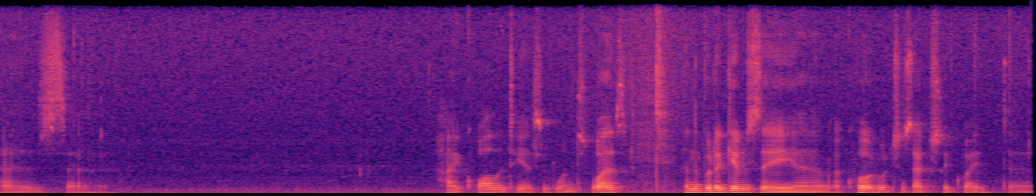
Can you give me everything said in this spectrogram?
as uh, high quality as it once was. And the Buddha gives a uh, a quote which is actually quite. Uh,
